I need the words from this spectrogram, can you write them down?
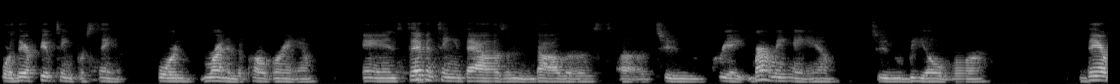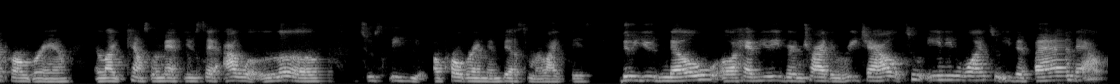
for their 15% for running the program and $17,000 uh, to create Birmingham to be over their program. And like Councilor Matthews said, I would love to see a program in Bessemer like this do you know or have you even tried to reach out to anyone to even find out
